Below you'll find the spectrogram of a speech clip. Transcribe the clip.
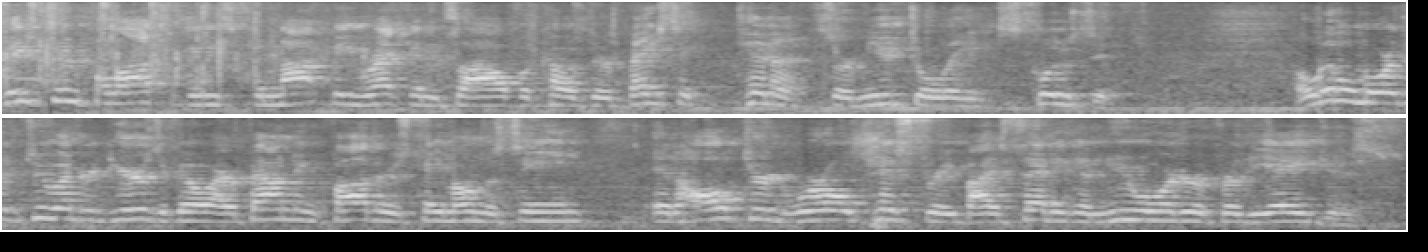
these two philosophies cannot be reconciled because their basic tenets are mutually exclusive. A little more than 200 years ago, our founding fathers came on the scene and altered world history by setting a new order for the ages.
